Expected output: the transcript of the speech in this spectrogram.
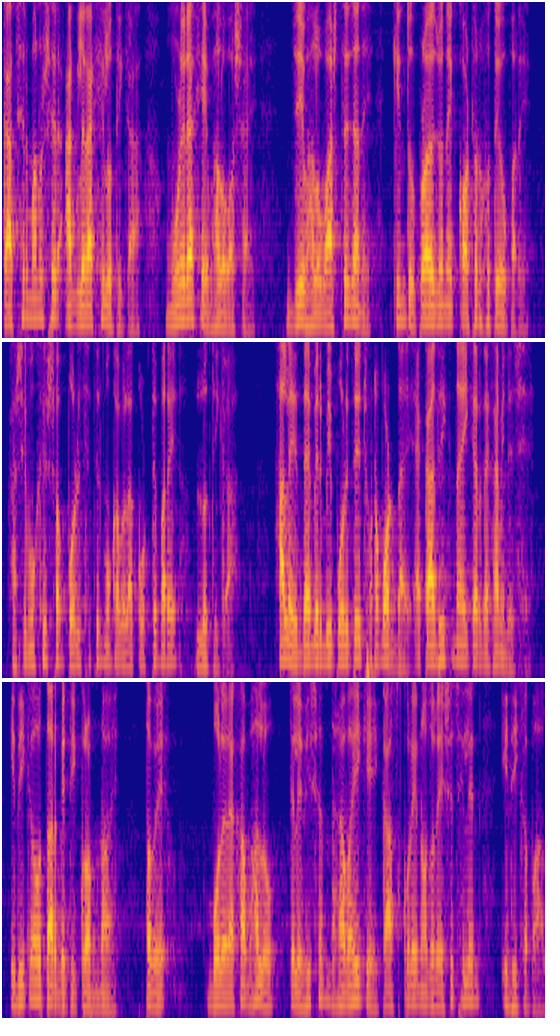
কাছের মানুষের আগলে রাখে লতিকা, মুড়ে রাখে ভালোবাসায়। যে ভালোবাসতে জানে, কিন্তু প্রয়োজনে কঠোর হতেও পারে। হাসি মুখে সব পরিস্থিতির মোকাবেলা করতে পারে লতিকা। হালে দেবের বিপরীতে ছোট পর্দায় একাধিক নায়িকার দেখা মিলেছে। ইদিকাও তার ব্যতিক্রম নয়, তবে বলে রাখা ভালো, টেলিভিশন ধারাবাহিকে কাজ করে নজরে এসেছিলেন ইধিকা পাল।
